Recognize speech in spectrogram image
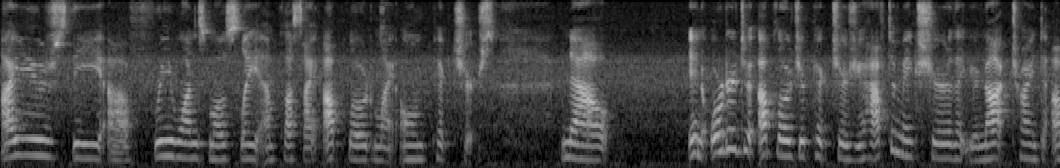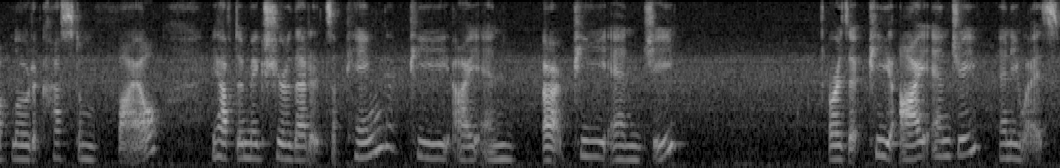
I use the uh, free ones mostly, and plus I upload my own pictures. Now, in order to upload your pictures, you have to make sure that you're not trying to upload a custom file. You have to make sure that it's a ping, P-I-N, uh, PNG, or is it P-I-N-G? Anyways.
